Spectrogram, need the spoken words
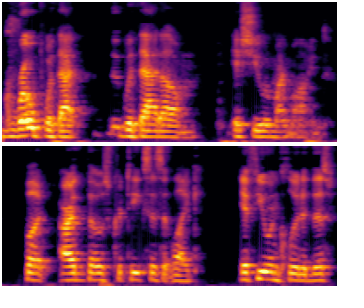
grope with that with that um issue in my mind. But are those critiques? Is it like if you included this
